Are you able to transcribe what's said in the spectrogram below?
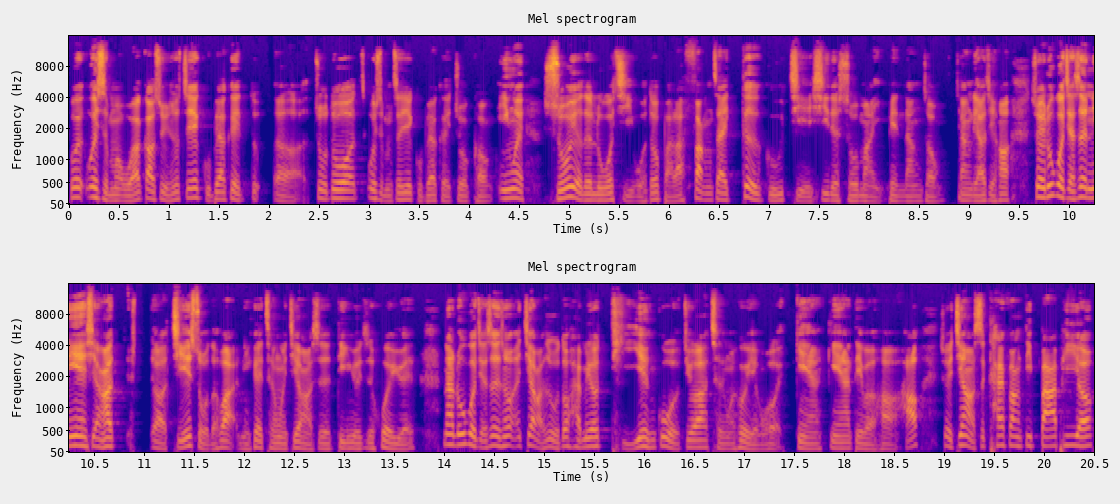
为为什么我要告诉你说这些股票可以多呃做多？为什么这些股票可以做空？因为所有的逻辑我都把它放在个股解析的说码影片当中，这样了解哈。所以如果假设你也想要呃解锁的话，你可以成为建安老师的订阅制会员。那如果假设说建老师我都还没有体验过就要成为会员，我惊惊对吧哈？好，所以建老师开放第八批哦。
